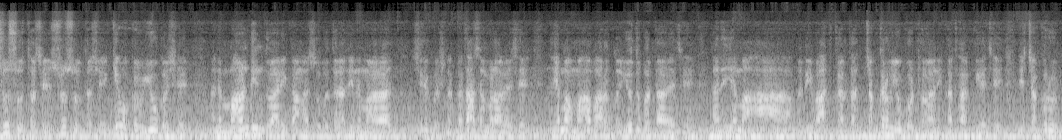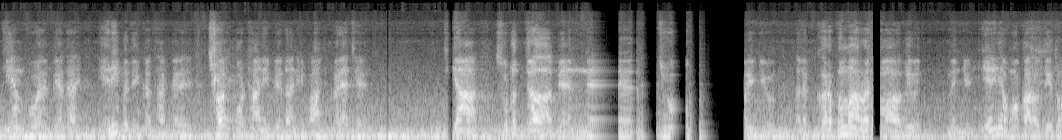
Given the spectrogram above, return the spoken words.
શું શું થશે, શું શું થશે, કેવો કેવો યુગ હશે અને માંડીન દ્વારિકામાં સુભદ્રાજીને મહારાજ શ્રી કૃષ્ણ કથા સંભળાવે છે એમાં મહાભારતનું યુદ્ધ બતાવે છે, અને એમાં આ બધી વાત કરતા ચક્રવ્યુહ ગોઠવવાની કથા કહે છે એ ચક્રવ્યુહ કેમ ભેદાય એની બધી કથા કરે છે. છ કોઠાની ભેદાની વાત કરે છે જ્યાં સુભદ્રા બેનને જો આવી ગયું અને ગર્ભમાં રહેવા આવ્યું એને હોકારો દીધો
